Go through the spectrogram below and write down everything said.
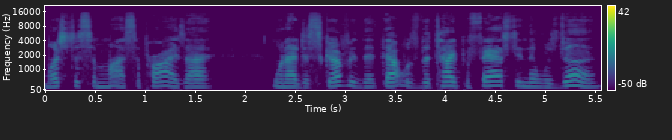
Much to some, my surprise, I when I discovered that that was the type of fasting that was done.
